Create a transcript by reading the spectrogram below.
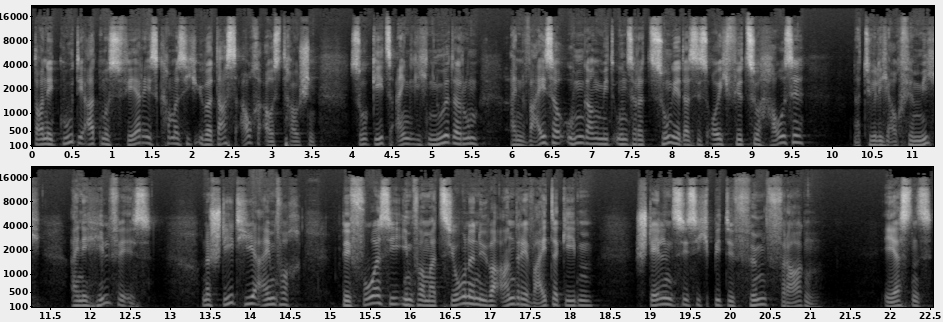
da eine gute Atmosphäre ist, kann man sich über das auch austauschen. So geht es eigentlich nur darum, ein weiser Umgang mit unserer Zunge, dass es euch für zu Hause, natürlich auch für mich, eine Hilfe ist. Und da steht hier einfach, bevor Sie Informationen über andere weitergeben, stellen Sie sich bitte fünf Fragen. Erstens,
